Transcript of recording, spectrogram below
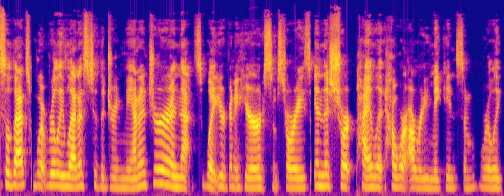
so that's what really led us to the Dream Manager. And that's what you're going to hear some stories in this short pilot, how we're already making some really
